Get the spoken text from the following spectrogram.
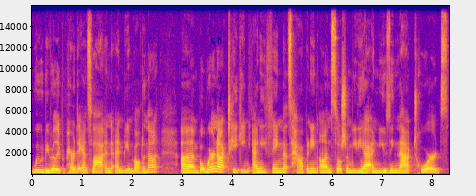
we would be really prepared to answer that and, and be involved in that. Um, but we're not taking anything that's happening on social media and using that towards,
